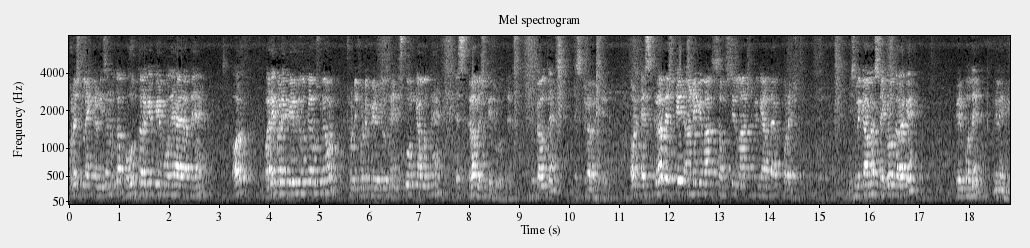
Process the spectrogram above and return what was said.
फॉरेस्ट लाइक कंडीशन मतलब बहुत तरह के पेड़ पौधे आ जाते हैं। और बड़े बड़े पेड़ भी होते हैं उसमें और छोटे छोटे पेड़ भी होते हैं। इसको हम क्या बोलते हैं? स्क्रब स्टेज बोलते हैं। तो क्या बोलते हैं? स्क्रब स्टेज और स्क्रब स्टेज आने के बाद सबसे लास्ट में क्या आता है? फॉरेस्ट इसमें क्या होगा? सैकड़ों तरह के पेड़ पौधे मिलेंगे।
